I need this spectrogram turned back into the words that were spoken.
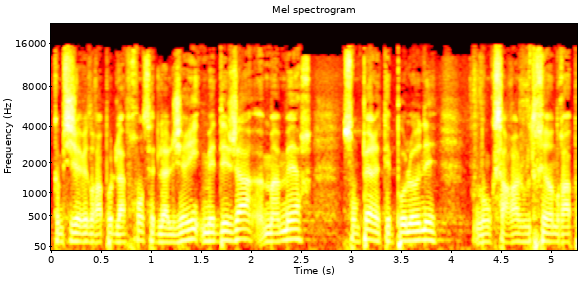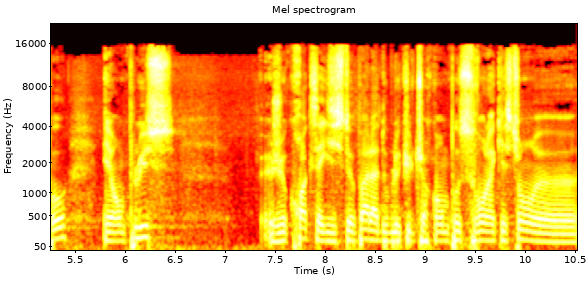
comme si j'avais le drapeau de la France et de l'Algérie, mais déjà ma mère, son père était polonais, donc ça rajouterait un drapeau, et en plus je crois que ça n'existe pas la double culture. Quand on me pose souvent la question euh,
